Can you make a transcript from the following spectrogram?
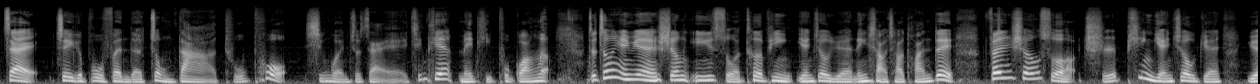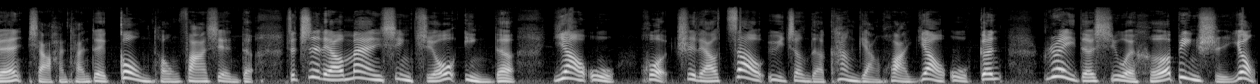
在这个部分的重大突破新闻就在今天媒体曝光了。这中研院生医所特聘研究员林小乔团队，分生所持聘研究员袁小涵团队共同发现的，这治疗慢性酒瘾的药物。或治疗躁郁症的抗氧化药物跟瑞德西韦合并使用，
